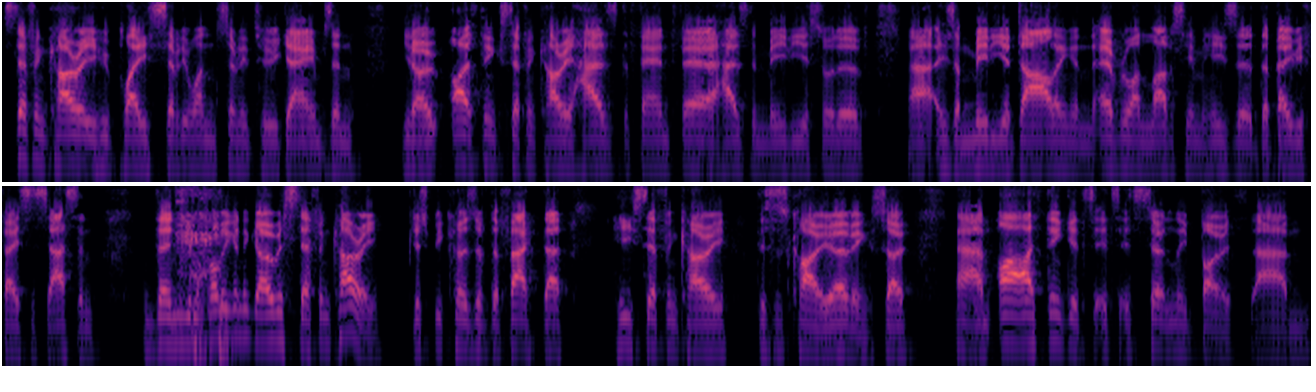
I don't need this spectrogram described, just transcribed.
Stephen Curry, who plays 71, 72 games, and you know, I think Stephen Curry has the fanfare, has the media sort of, uh, he's a media darling, and everyone loves him. He's a, the babyface assassin. Then you're probably going to go with Stephen Curry, just because of the fact that he's Stephen Curry. This is Kyrie Irving. So um, I, think it's it's it's certainly both. Um,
